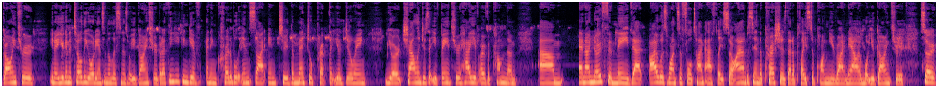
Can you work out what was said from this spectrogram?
going through, you know, you're going to tell the audience and the listeners what you're going through, but I think you can give an incredible insight into the mental prep that you're doing, your challenges that you've been through, how you've overcome them. Um, and I know for me that I was once a full time athlete, so I understand the pressures that are placed upon you right now and what you're going through. So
